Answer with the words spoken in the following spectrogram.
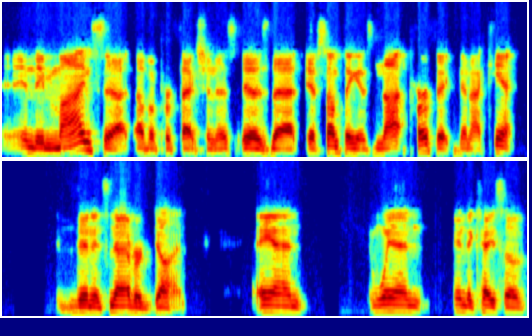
in the mindset of a perfectionist is that if something is not perfect, then I can't, then it's never done. And when, in the case of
